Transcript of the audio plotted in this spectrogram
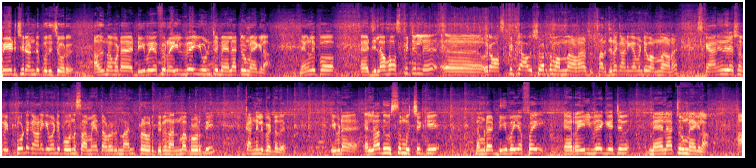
മേടിച്ചു രണ്ട് പൊതിച്ചോറ്. അത് നമ്മുടെ ഡിവൈഎഫ് റെയിൽവേ യൂണിറ്റ് മേലാറ്റൂർ മേഖല. ഞങ്ങളിപ്പോൾ ജില്ലാ ഹോസ്പിറ്റലിൽ ഒരു ഹോസ്പിറ്റൽ ആവശ്യാർത്ഥം വന്നതാണ്. സർജനെ കാണിക്കാൻ വേണ്ടി വന്നതാണ്. സ്കാനിങ്ങിന് ശേഷം റിപ്പോർട്ട് കാണിക്കാൻ വേണ്ടി പോകുന്ന സമയത്താണ് ഒരു നൽപ്രവൃത്തി ഒരു നന്മ പ്രവൃത്തി കണ്ണിൽപ്പെട്ടത്. ഇവിടെ എല്ലാ ദിവസവും ഉച്ചയ്ക്ക് നമ്മുടെ ഡിവൈഎഫ്ഐ റെയിൽവേ ഗേറ്റ് മേലാറ്റൂർ മേഖല ആ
